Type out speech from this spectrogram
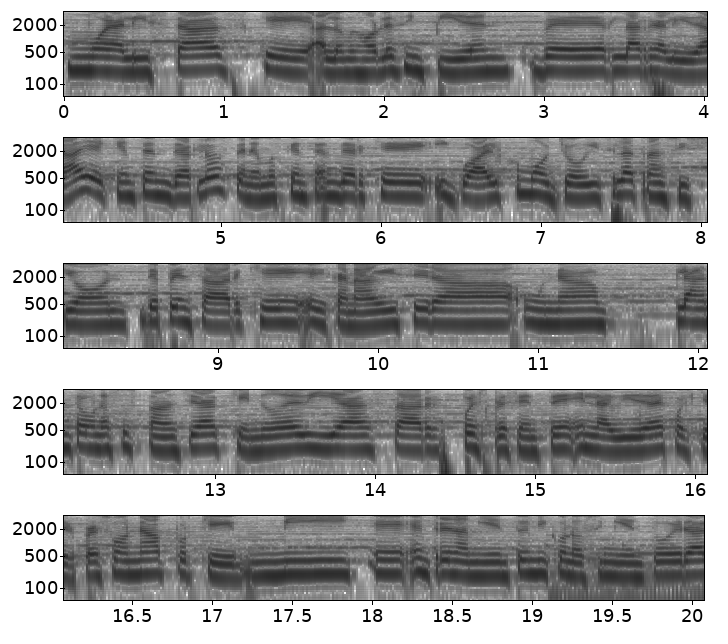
moralistas que a lo mejor les impiden ver la realidad y hay que entenderlos. Tenemos que entender que igual como yo hice la transición de pensar que el cannabis era una planta, una sustancia que no debía estar pues presente en la vida de cualquier persona porque mi eh, entrenamiento y mi conocimiento era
